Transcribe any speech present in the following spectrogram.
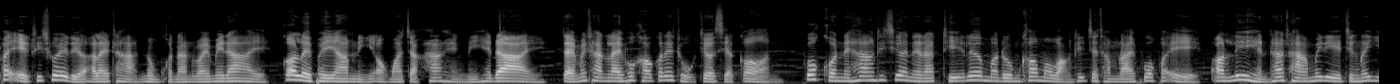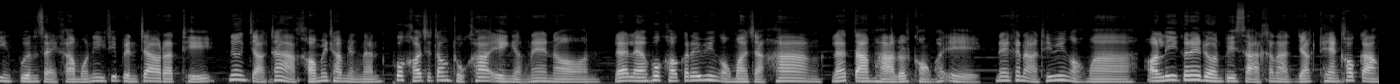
พระเอกที่ช่วยเหลืออะไรทหารหนุ่มคนนั้นไว้ไม่ได้ ก็เลยพยายามหนีออกมาจากห้างแห่งนี้ให้ได้ แต่ไม่ทันไรพวกเขาก็ได้ถูกเจอเสียก่อน พวกคนในห้างที่เชื่อในลัทธิเริ่มมารุมเข้ามาหวังที่จะทำร้ายพวกพระเอกออนลี่เห็นท่าทางไม่ดีจึงได้ยิงปืนใส่คาร์โมนีที่เป็นเจ้าลัทธิเนื่องจากถ้าหากเขาไม่ทำอย่างนั้น พวกเขาจะต้องถูกฆ่าเองอย่างแน่นอน และแล้วพวกเขาก็ได้วิ่งออกมาจากห้าง และตามหารถของพระเอก ในขณะที่วิ่งออกมาออลลี่ก็ได้โดนปีศาจขนาดยักษ์แทงเข้ากลาง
